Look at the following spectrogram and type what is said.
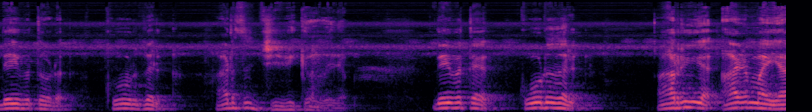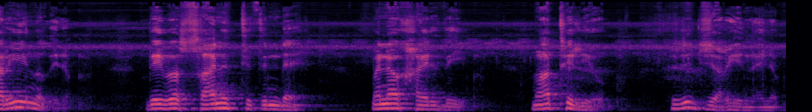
ദൈവത്തോട് കൂടുതൽ അടുത്ത് ജീവിക്കുന്നതിനും ദൈവത്തെ കൂടുതൽ അറിയ ആഴമായി അറിയുന്നതിനും ദൈവ സാന്നിധ്യത്തിന്റെ മനോഹാരിതയും മാധുര്യവും രുചിച്ചറിയുന്നതിനും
